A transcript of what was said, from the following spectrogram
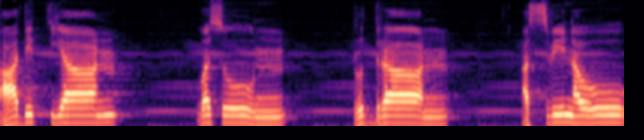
ఆదిత్యాన్ వసూన్ రుద్రాన్ అశ్వినౌ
